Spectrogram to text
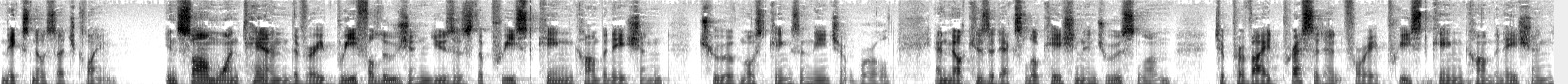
makes no such claim. In Psalm 110, the very brief allusion uses the priest king combination, true of most kings in the ancient world, and Melchizedek's location in Jerusalem to provide precedent for a priest king combination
